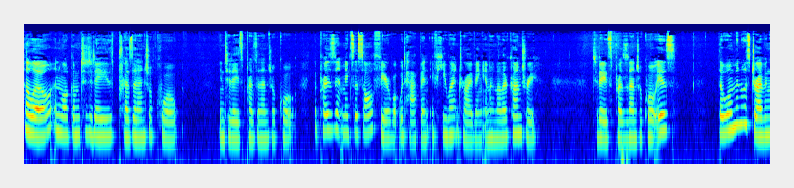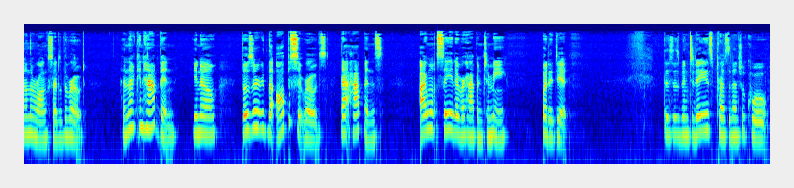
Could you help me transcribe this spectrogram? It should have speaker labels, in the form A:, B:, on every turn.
A: Hello, and welcome to today's presidential quote. In today's presidential quote, the president makes us all fear what would happen if he went driving in another country. Today's presidential quote is The woman was driving on the wrong side of the road. And that can happen. You know, those are the opposite roads. That happens. I won't say it ever happened to me, but it did. This has been today's presidential quote.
